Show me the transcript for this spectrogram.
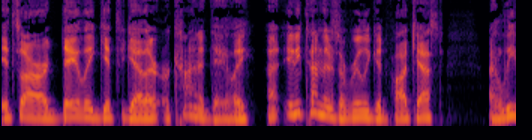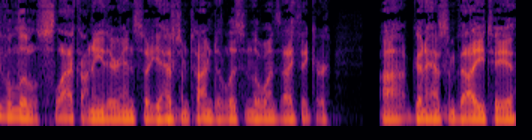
It's our daily get together, or kind of daily. Uh, anytime there's a really good podcast, I leave a little slack on either end so you have some time to listen to the ones I think are uh, going to have some value to you.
